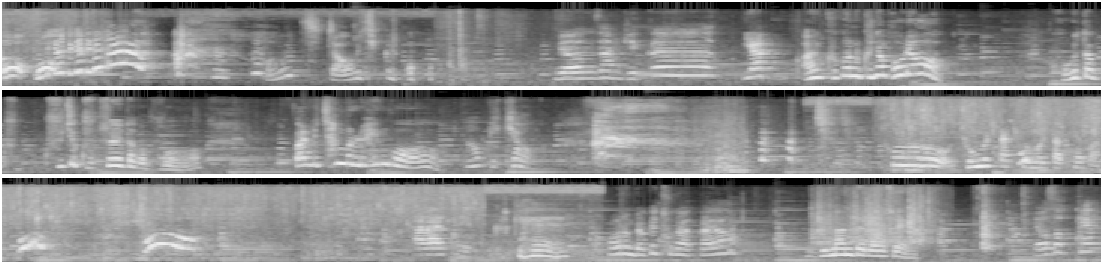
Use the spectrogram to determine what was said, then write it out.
어, 어, 어떻게 어떻게 어떻게? 어우 진짜 어우 시끄러워. 면 삶기 끝. 얍. 아니 그거는 그냥 버려. 거기다 구- 굳이 국수에다가 부어. 빨리 찬물로 헹궈. 아 비켜. 손으로 조물딱 조물딱 해봐. 잘하지. 그렇게 해. 얼음 몇 개 추가할까요? 네 맘대로 해. 여섯 개?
